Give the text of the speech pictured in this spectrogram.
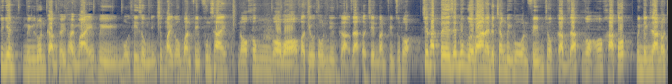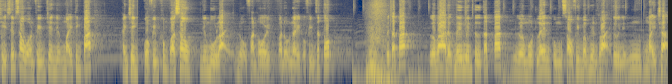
Tuy nhiên, mình luôn cảm thấy thoải mái vì mỗi khi dùng những chiếc máy có bàn phím full size, Nó không gò bó và thiếu thốn như cảm giác ở trên bàn phím rút gọn. Chiếc HP ZBook G3 này được trang bị bộ bàn phím cho cảm giác gõ khá tốt. Mình đánh giá nó chỉ xếp sau bộ bàn phím trên những máy ThinkPad Hành trình của phím không quá sâu, nhưng bù lại độ phản hồi và độ nảy của phím rất tốt. Về touchpad G3 được bê nguyên từ touchpad G1 lên cùng 6 phím bấm huyền thoại từ những máy chạm.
